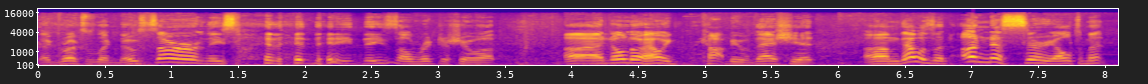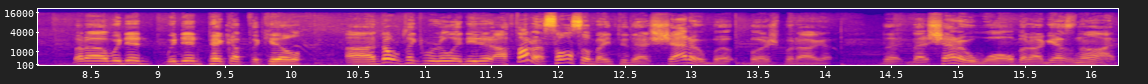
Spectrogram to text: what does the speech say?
That Grux was like, no sir, and they, they, they saw Richter show up. Uh, I don't know how he caught me with that shit. Um, that was an unnecessary ultimate, but uh, we did we did pick up the kill. Uh, I don't think we really needed. I thought I saw somebody through that shadow bush, but I that, that shadow wall, but I guess not.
